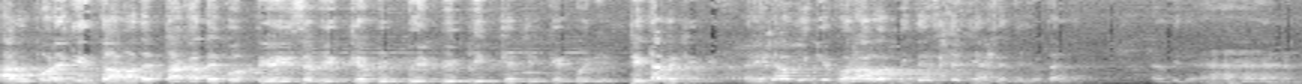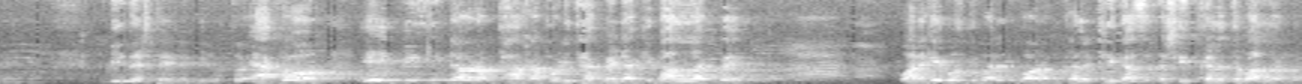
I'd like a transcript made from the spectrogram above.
আর উপরে কিন্তু আমাদের টাকাতে করতে হয়েছে ভিক্ষে ভিক্ষে টিক্ষে করি ঠিক না ঠিক এটাও ভিক্ষে করা আবার বিদেশ থেকে নিয়ে দিল তাই না? হ্যাঁ, হ্যাঁ, হ্যাঁ, হ্যাঁ, হ্যাঁ, এনে দিল। তো এখন এই বিল্ডিংটা ওরকম ফাঁকা পড়ে থাকবে এটা কি ভালো লাগবে? অনেকেই বলতে পারেন গরমকালে ঠিক আছে তো শীতকালে তো ভালো লাগবে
